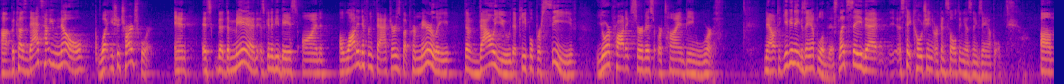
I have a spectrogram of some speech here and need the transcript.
Uh, because that's how you know what you should charge for it. And the demand is going to be based on a lot of different factors, but primarily the value that people perceive your product, service, or time being worth. Now, to give you an example of this, let's say that, let's take coaching or consulting as an example. Um,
